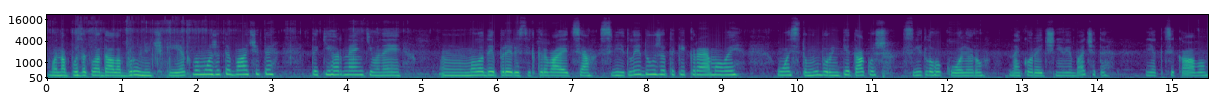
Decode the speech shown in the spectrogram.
Вона позакладала брунючки, як ви можете бачити. Такі гарненькі. У неї молодий приріст відкривається світлий, дуже такий кремовий. Ось тому бруньки також світлого кольору, не коричневі. Бачите, як цікаво.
